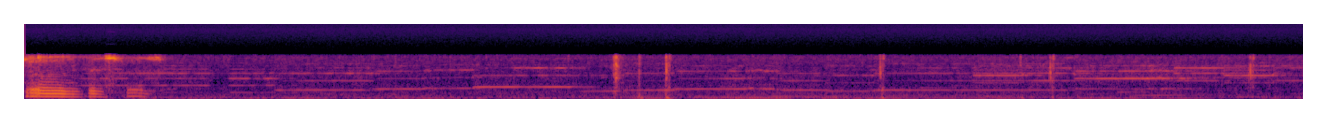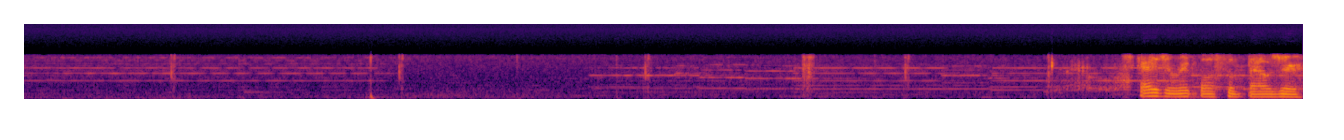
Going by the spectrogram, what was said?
So this was. This guy's a ripoff of Bowser.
